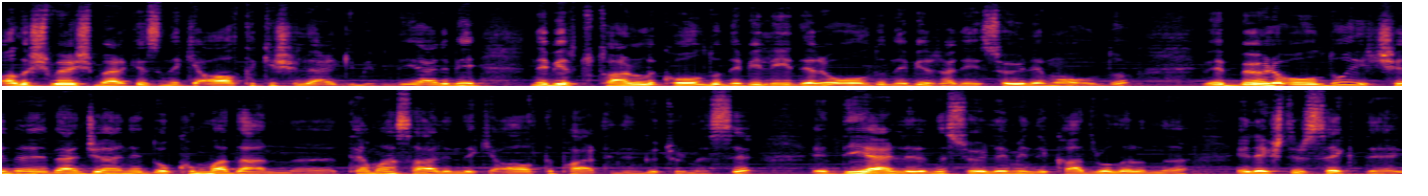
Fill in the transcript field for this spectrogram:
alışveriş merkezindeki altı kişiler gibi? Yani bir ne bir tutarlılık oldu, ne bir lideri oldu, ne bir hani söylemi oldu. Ve böyle olduğu için e, bence hani dokunmadan e, temas halindeki altı partinin götürmesi e, diğerlerinin söylemini, kadrolarını eleştirsek de,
